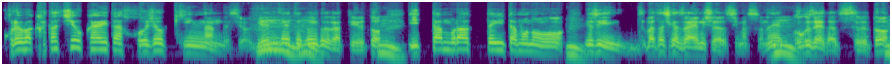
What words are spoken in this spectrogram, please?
これは形を変えた補助金なんですよ。減税ってどういうことかっていうと、うん、一旦もらっていたものを、うん、要するに私が財務省だとしますとね、うん、国税だとすると、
